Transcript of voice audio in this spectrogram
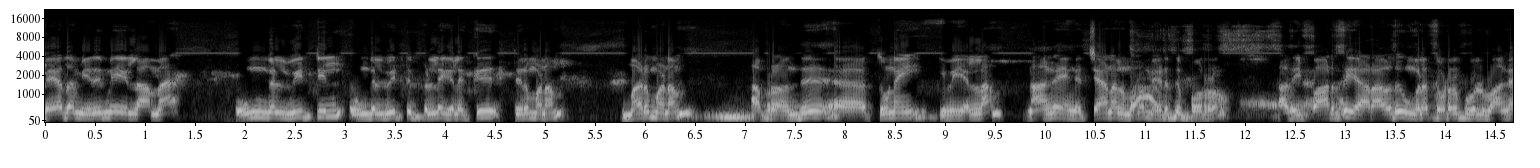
பேதம் எதுவுமே இல்லாமல் உங்கள் வீட்டில் உங்கள் வீட்டு பிள்ளைகளுக்கு திருமணம் மறுமணம் அப்புறம் வந்து துணை இவை எல்லாம் நாங்கள் எங்கள் சேனல் மூலம் எடுத்து போடுறோம். அதை பார்த்து யாராவது உங்களை தொடர்பு கொள்வாங்க.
